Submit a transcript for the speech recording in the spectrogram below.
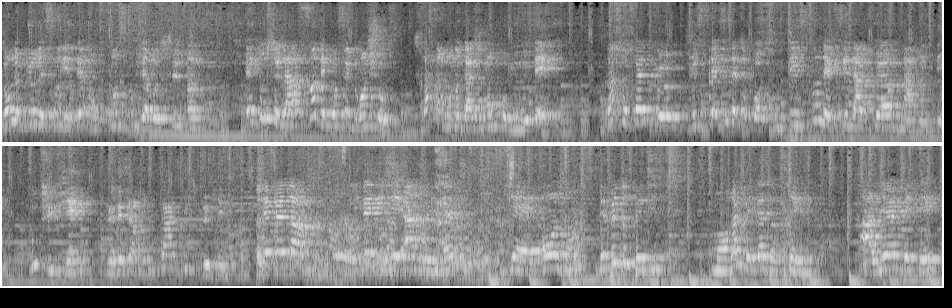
dont le plus récent était en France où j'ai reçu un. Et tout cela sans dépenser grand-chose, grâce à mon engagement communautaire. Grâce au fait que je saisis cette opportunité sans laisser la peur m'arrêter. D'où tu viens ne détermine pas qui tu deviendras. Je m'appelle Délisée Adrienne, j'ai 11 ans. Depuis toute petite, mon rêve était d'entrer à l'UNPT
